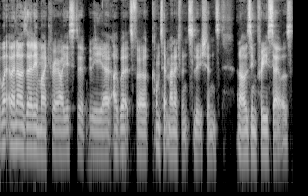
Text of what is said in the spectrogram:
when I was early in my career, I used to be, uh, I worked for content management solutions and I was in pre sales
